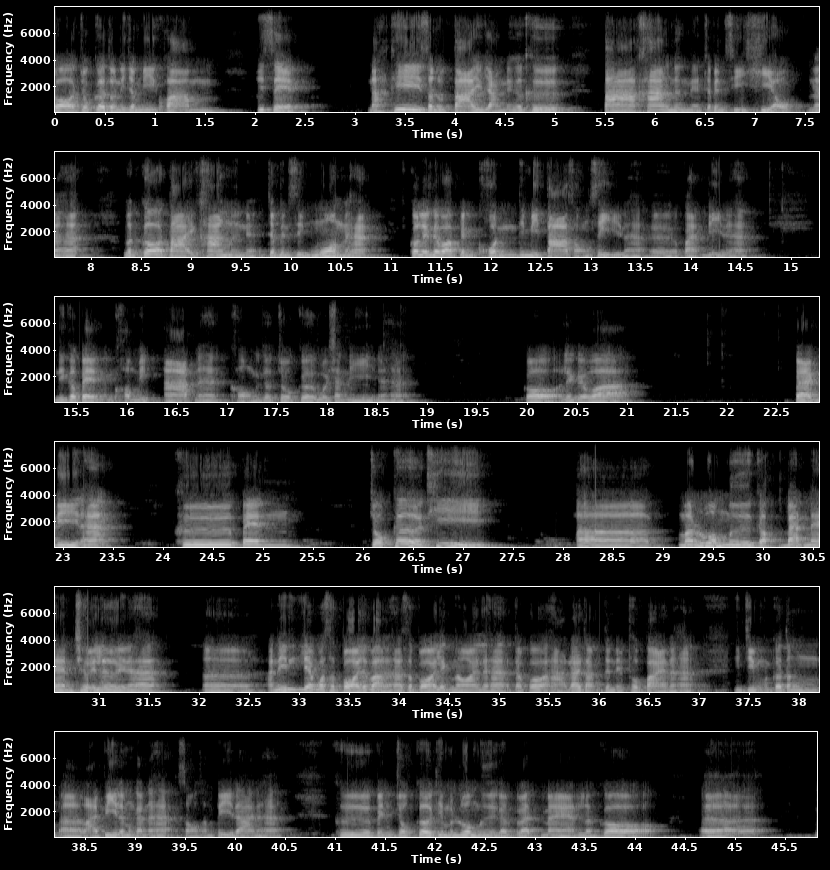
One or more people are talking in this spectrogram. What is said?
ก็โจ๊กเกอร์ตัวนี้จะมีความพิเศษนะที่สะดุดตาอยู่อย่างหนึ่งก็คือ ตาข้างหนึ่งเนี่ยจะเป็นสีเขียวนะฮะ แล้วก็ตาอีกข้างหนึ่งเนี่ยจะเป็นสีม่วงนะฮะ ก็เลยได้ว่าเป็นคนที่มีตาสองสีนะฮะ เออแปลกดีนะฮะ นี่ก็เป็นคอมิกอาร์ตนะฮะของเจ้าโจ๊กเกอร์เวอร์ชันนี้นะฮะ ก็เรียกได้ว่า แปลกดีนะฮะ คือเป็นโจ๊กเกอร์ที่ มาร่วมมือกับแบทแมนเฉยเลยนะฮะเอออันนี้เรียกว่าสปอยหรือเปล่านะฮะสปอยเล็กน้อยนะฮะแต่ก็หาได้ตามอินเทอร์เน็ตทั่วไปนะฮะจริงๆมันก็ต้องอหลายปีแล้วเหมือนกันนะฮะสองสามปีได้นะฮะคือเป็นโจ๊กเกอร์ที่มันร่วมมือกับแบทแมนแล้วก็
